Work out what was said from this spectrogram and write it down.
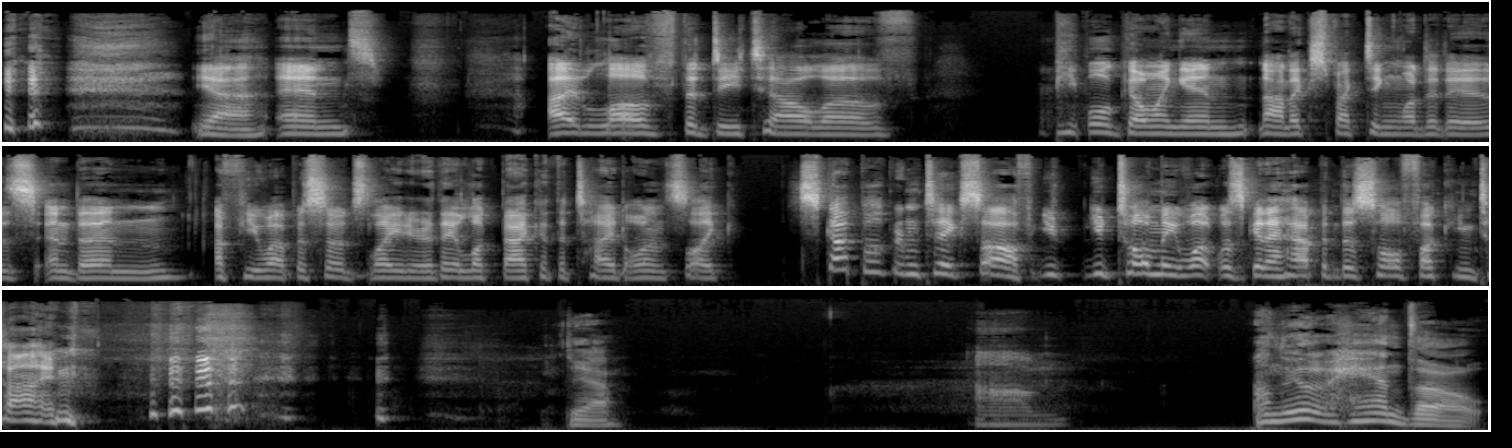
yeah, and I love the detail of people going in not expecting what it is, and then a few episodes later they look back at the title and it's like Scott Pilgrim takes off. You you told me what was gonna happen this whole fucking time. Yeah. Um, On the other hand, though,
